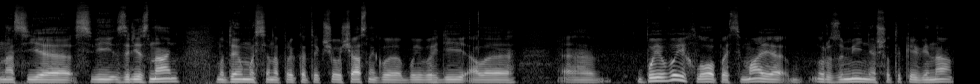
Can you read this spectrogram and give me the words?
У нас є свій зріз знань. Ми дивимося, наприклад, якщо учасник бойових дій, але бойовий хлопець має розуміння, що таке війна,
